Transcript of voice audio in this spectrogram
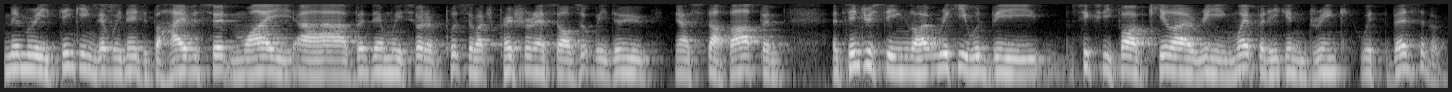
memory thinking that we need to behave a certain way, uh, but then we sort of put so much pressure on ourselves that we do, you know, stuff up and it's interesting. Like Ricky would be sixty-five kilo wringing wet, but he can drink with the best of them.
